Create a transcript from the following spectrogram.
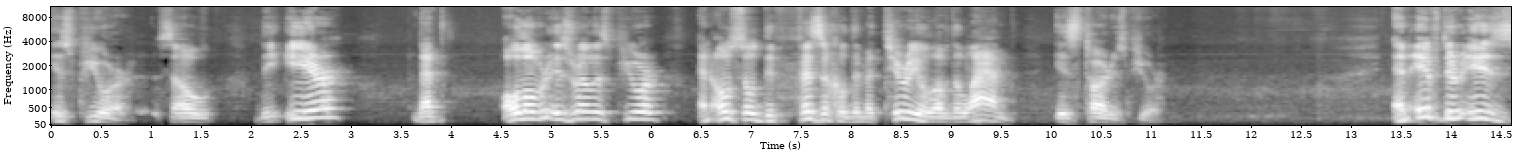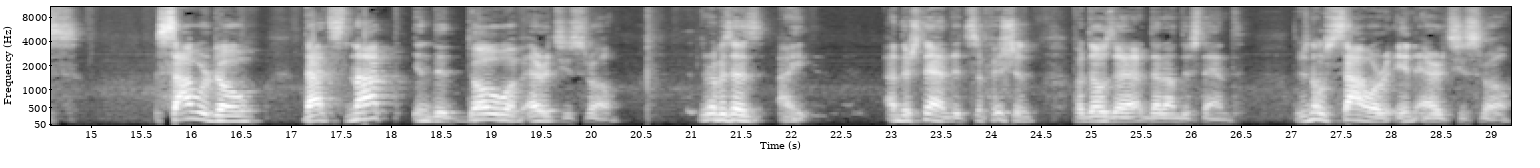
is pure. So the ear that all over Israel is pure, and also the physical, the material of the land is tar is pure. And if there is sourdough that's not in the dough of Eretz Yisrael. The Rebbe says, I understand it's sufficient for those that, that understand. There's no sour in Eretz Yisrael.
